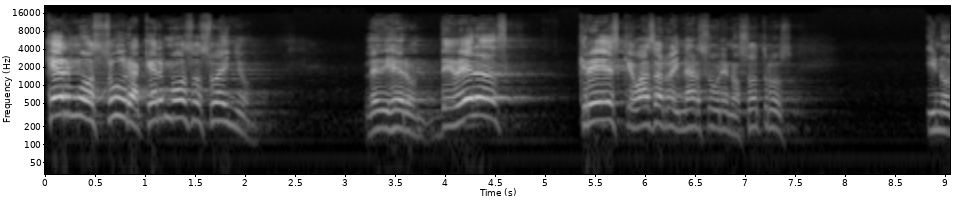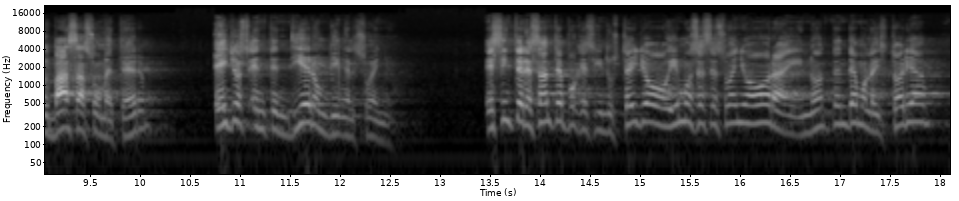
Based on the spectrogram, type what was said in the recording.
Qué hermosura, qué hermoso sueño. Le dijeron, ¿de veras crees que vas a reinar sobre nosotros y nos vas a someter? Ellos entendieron bien el sueño. Es interesante porque si usted y yo oímos ese sueño ahora y no entendemos la historia,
